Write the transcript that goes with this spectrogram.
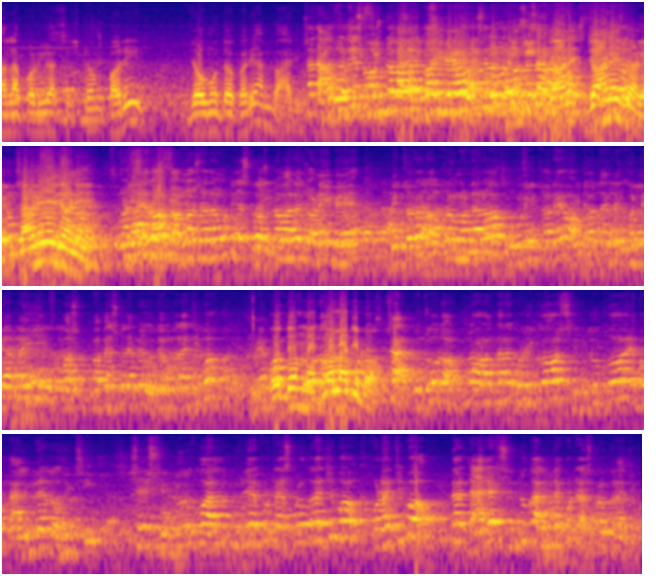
ତାଲା ପଡ଼ିବା ସିଷ୍ଟମ୍ କରି ଯୌମୁଦ କରି ଆମେ ବାହାରିବୁ ଜଣେ ଜଣେ ଜଣେ ଜଣେ ଜଣେ ଉଦ୍ୟମ ଖୋଲାଯିବ ଯୋଉ ରତ୍ନ ଅଳଙ୍କାର ଗୁଡିକ ସିନ୍ଦୁକ ଏବଂ ଆଲମିରା ରହିଛି সেই সিন্দুক আলমিরাকে ট্রান্সফার করা যাব পড়া যাব না ডাইরেক্ট সিন্দুক আলমিরাকে ট্রান্সফার করা যাব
